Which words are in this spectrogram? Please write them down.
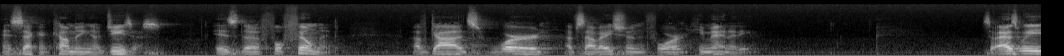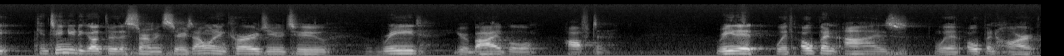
and second coming of Jesus is the fulfillment of God's word of salvation for humanity. So, as we continue to go through this sermon series, I want to encourage you to read your Bible often. Read it with open eyes, with open heart,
